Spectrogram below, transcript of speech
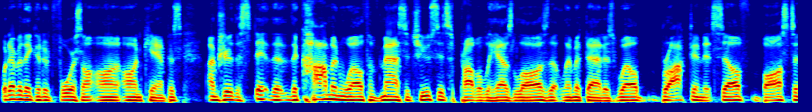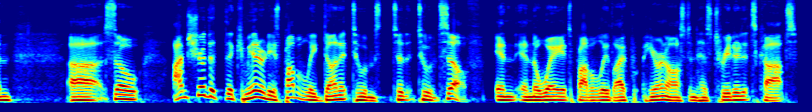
whatever they could enforce on, on, on campus. I'm sure the, sta- the the Commonwealth of Massachusetts probably has laws that limit that as well. Brockton itself, Boston. Uh, so I'm sure that the community has probably done it to him, to, to itself in, in the way it's probably like here in Austin has treated its cops.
